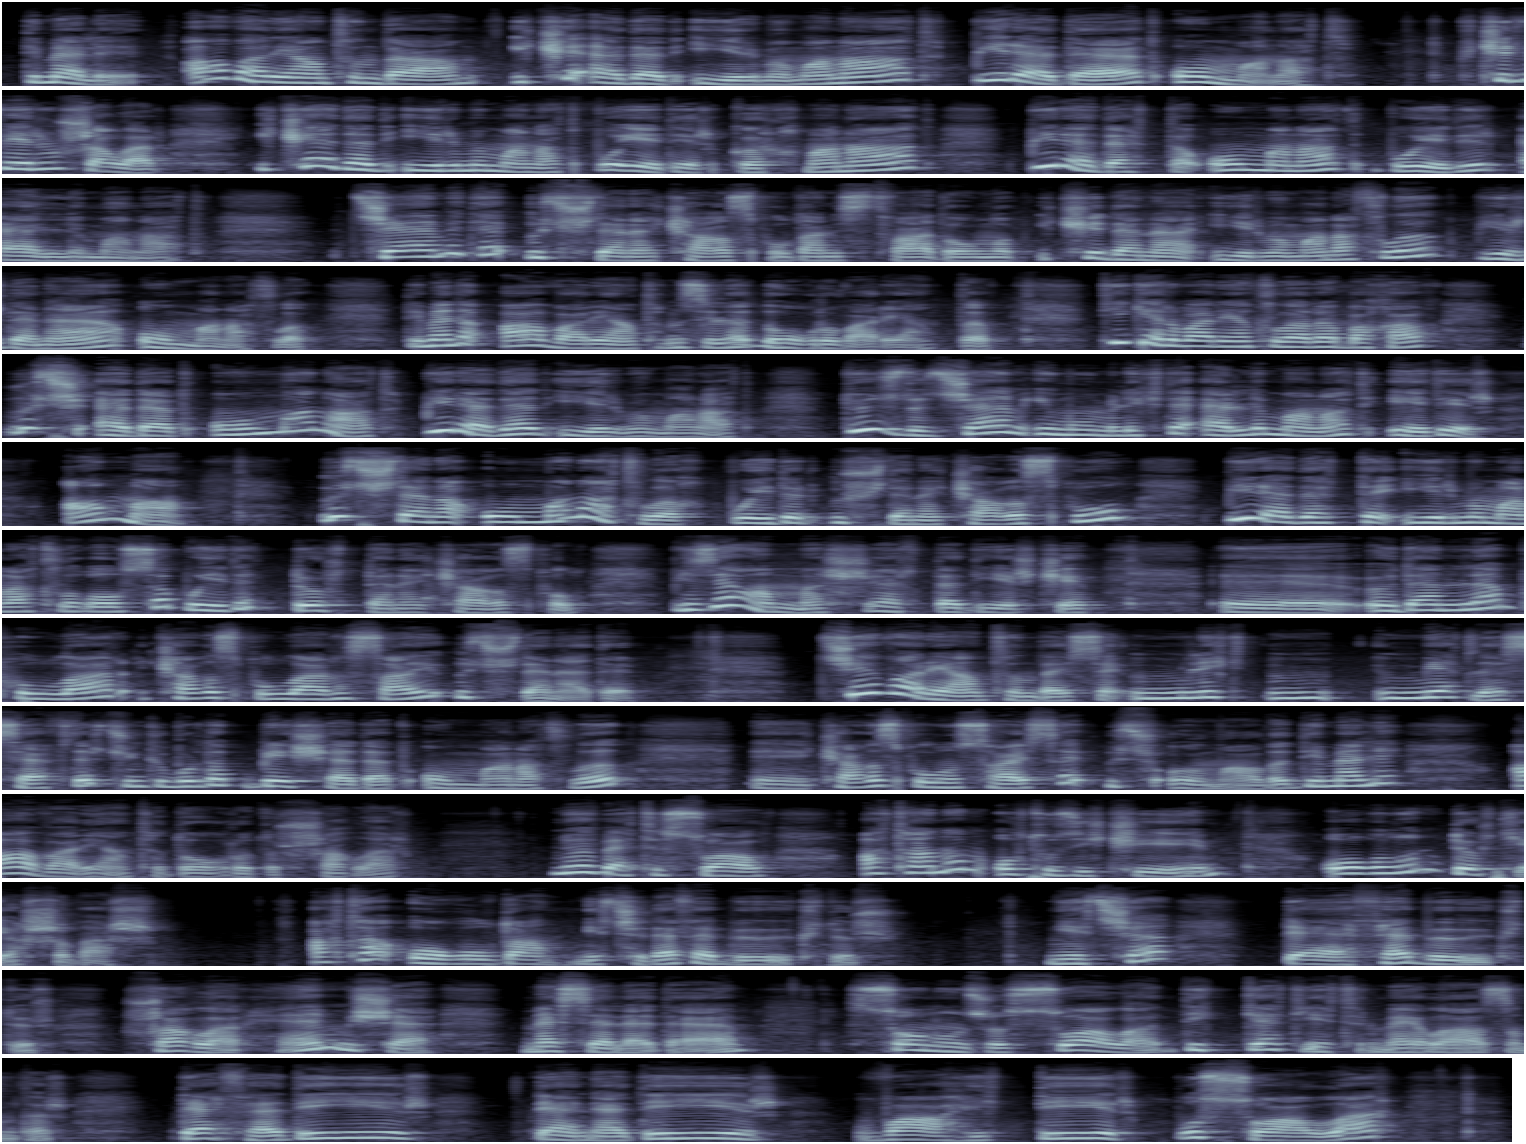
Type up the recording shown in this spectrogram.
Deməli, A variantında 2 ədəd 20 manat, 1 ədəd 10 manat. Fikir verin uşaqlar. 2 ədəd 20 manat bu edir 40 manat, 1 ədəd də 10 manat bu edir 50 manat. Cəmi də 3 dənə kağız puldan istifadə olunub. 2 dənə 20 manatlıq, 1 dənə 10 manatlıq. Deməli A variantımız ilə doğru variantdır. Digər variantlara baxaq. 3 ədəd 10 manat, 1 ədəd 20 manat. Düzdür, cəm ümumilikdə 50 manat edir. Amma 3 dənə 10 manatlıq bu edir 3 dənə kağız pul, 1 ədəd də 20 manatlıq olsa bu edir 4 dənə kağız pul. Bizə amma şərtdə deyir ki, e, ödənilən pullar, kağız pulların sayı 3 dənədir. C variantında isə ümumilik üm, ümumiyyətlə səhvdir. Çünki burada 5 ədəd 10 manatlıq, e, kağız pulun sayı isə 3 olmalıdır. Deməli A variantı doğrudur uşaqlar. Növbəti sual. Atanın 32, oğlun 4 yaşı var. Ata oğuldan neçə dəfə böyükdür? Neçə dəfə böyükdür? Uşaqlar həmişə məsələdə sonuncu suala diqqət yetirmək lazımdır. Dəfə deyir, dənə deyir, vahid deyir. Bu suallar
